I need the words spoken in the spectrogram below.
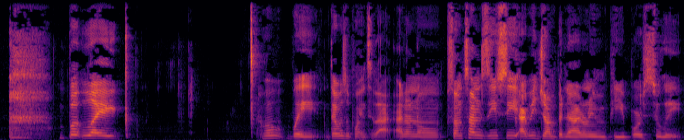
but like well, wait, there was a point to that. I don't know. Sometimes you see, I be jumping and I don't even peep or it's too late.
